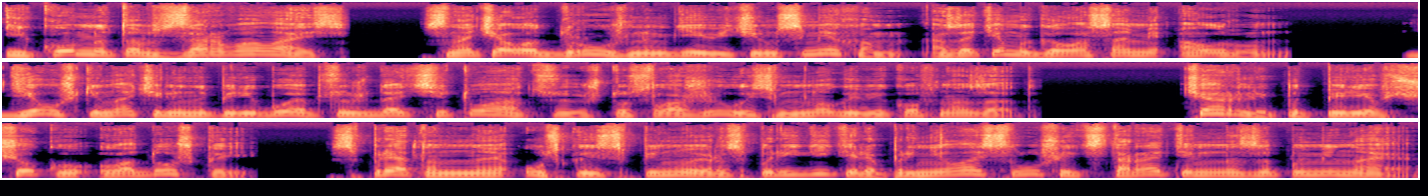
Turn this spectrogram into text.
И комната взорвалась, сначала дружным девичьим смехом, а затем и голосами Алрун. Девушки начали наперебой обсуждать ситуацию, что сложилось много веков назад. Чарли, подперев щеку ладошкой, спрятанная узкой спиной распорядителя, принялась слушать, старательно запоминая,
